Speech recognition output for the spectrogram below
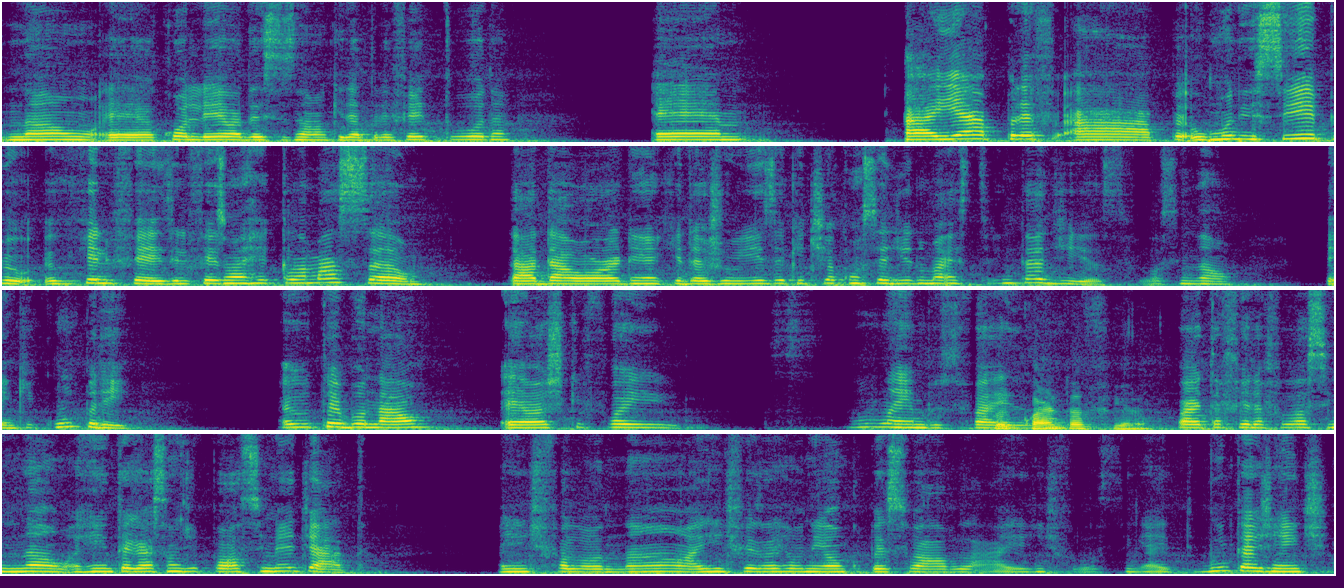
não é, colheu a decisão aqui da prefeitura. É, aí a, a, o município, o que ele fez? Ele fez uma reclamação dada a ordem aqui da juíza que tinha concedido mais 30 dias. Falou assim, não, tem que cumprir. Aí o tribunal, eu acho que foi, não lembro se faz... Foi quarta-feira. Quarta-feira falou assim, não, é reintegração de posse imediata. A gente falou, não, a gente fez a reunião com o pessoal lá e a gente falou assim, aí muita gente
